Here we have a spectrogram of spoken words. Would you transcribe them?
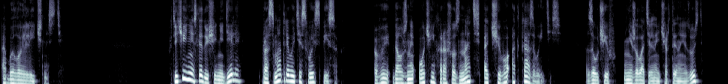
о былой личности. В течение следующей недели просматривайте свой список. Вы должны очень хорошо знать, от чего отказываетесь. Заучив нежелательные черты наизусть,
